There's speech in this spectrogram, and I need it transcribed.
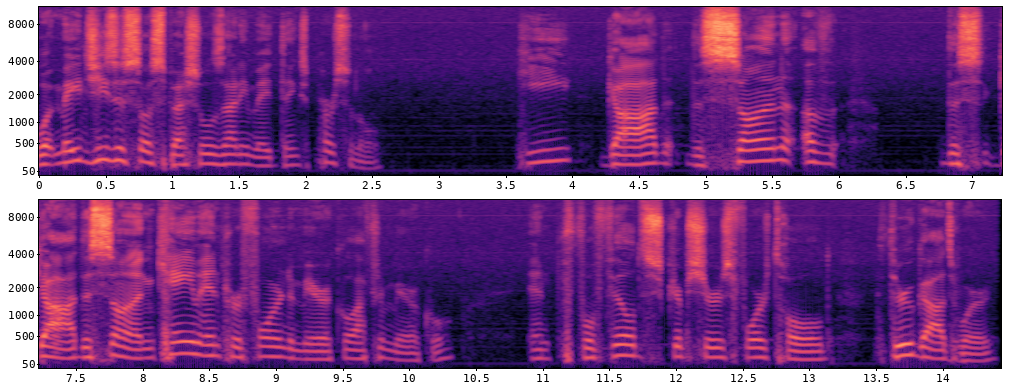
What made Jesus so special is that he made things personal. He, God, the Son of this God, the Son, came and performed a miracle after miracle and fulfilled scriptures foretold through God's word.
